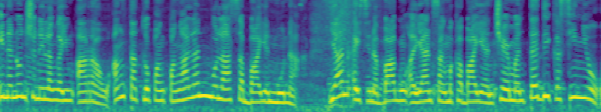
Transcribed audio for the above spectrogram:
Inanunsyo nila ngayong araw ang tatlo pang pangalan mula sa Bayan Muna. Yan ay sinabagong alyansang Makabayan Chairman Teddy Casino,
